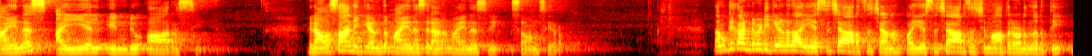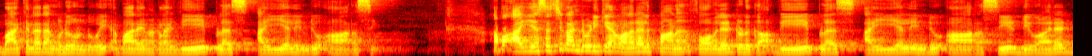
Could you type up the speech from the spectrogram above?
minus I L into R S C പിന്നെ അവസാനിക്കേണ്ടത് മൈനസിലാണ് മൈനസ് വി സമം സീറോ നമുക്ക് കണ്ടുപിടിക്കേണ്ടത് I S H R S H ആണ്. അപ്പോൾ I S H R S H മാത്രം അവിടെ നിർത്തി. ബാക്കിയെല്ലാവരും അങ്ങോട്ട് കൊണ്ടുപോയി. അപ്പോൾ അറിയാം മക്കളെ? V plus I L into R S C അപ്പോൾ ഐ എസ് എച്ച് കണ്ടുപിടിക്കാൻ വളരെ എളുപ്പമാണ്. ഫോർമുല കൊടുക്കുക. V plus I L into R S C divided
